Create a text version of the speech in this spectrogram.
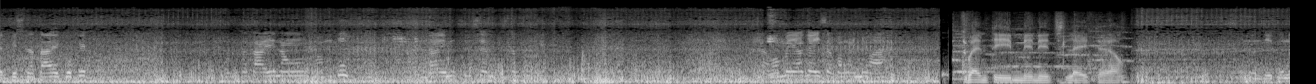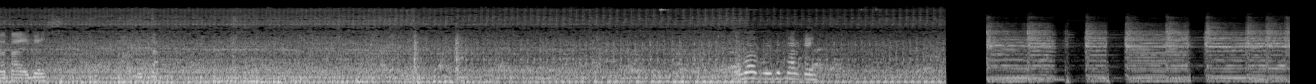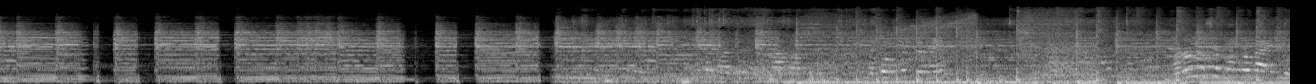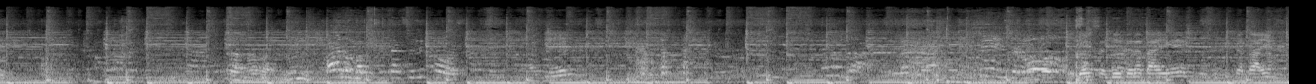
Service na tayo gupit. Punta tayo ng Bambog. Tayo ng service ng gupit. Kaya mamaya guys, abangan nyo ah. 20 minutes later. Nandito na tayo guys. Kapit na. Tama, pwede parking. Guys, nandito na tayo ngayon. Gupit na tayo.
